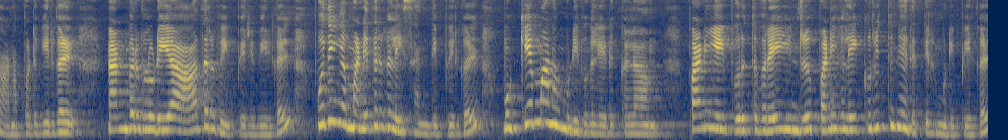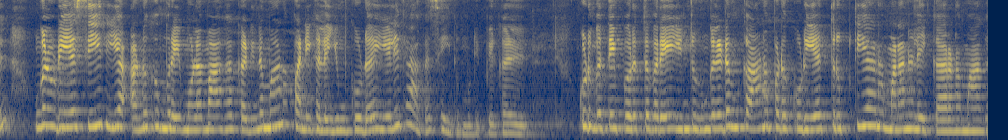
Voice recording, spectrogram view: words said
காணப்படுவீர்கள். நண்பர்களுடைய ஆதரவை பெறுவீர்கள். புதிய மனிதர்களை சந்திப்பீர்கள். முக்கியமான முடிவுகள் எடுக்கலாம். பணியை பொறுத்தவரை இன்று பணிகளை குறித்த நேரத்தில் முடிப்பீர்கள். உங்களுடைய சீரிய அணுகுமுறை மூலமாக கடினமான பணிகளையும் கூட எளிதாக செய்து முடிப்பீர்கள். குடும்பத்தை பொறுத்தவரை இன்று உங்களிடம் காணப்படக்கூடிய திருப்தியான மனநிலை காரணமாக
